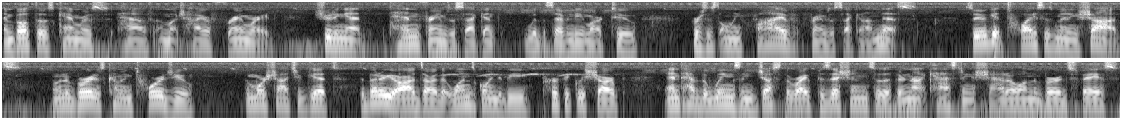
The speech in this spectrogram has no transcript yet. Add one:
And both those cameras have a much higher frame rate, shooting at 10 frames a second with the 7D Mark II versus only 5 frames a second on this. So you get twice as many shots. And when a bird is coming towards you, the more shots you get, the better your odds are that one's going to be perfectly sharp and have the wings in just the right position so that they're not casting a shadow on the bird's face.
